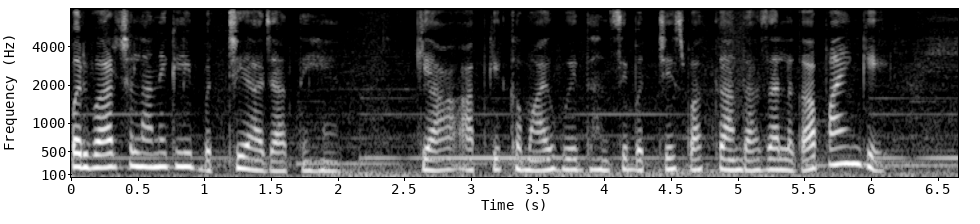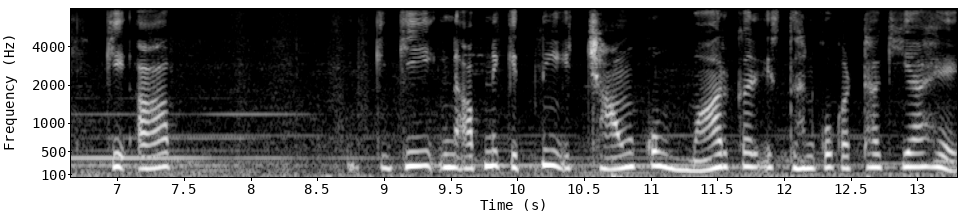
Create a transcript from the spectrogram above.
परिवार चलाने के लिए बच्चे आ जाते हैं। क्या आपके कमाए हुए धन से बच्चे इस बात का अंदाज़ा लगा पाएँगे कि आप कि, आपने कितनी इच्छाओं को मार कर इस धन को इकट्ठा किया है?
